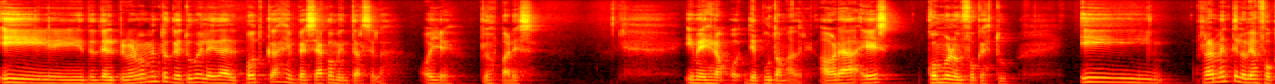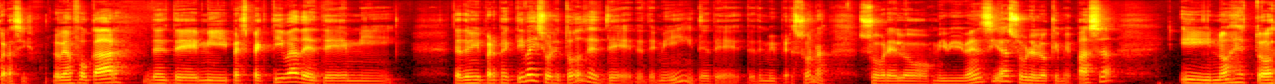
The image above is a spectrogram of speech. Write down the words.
Y desde el primer momento que tuve la idea del podcast empecé a comentárselas. Oye, ¿qué os parece? Y me dijeron, oh, de puta madre, ahora es cómo lo enfoques tú. Y realmente lo voy a enfocar así. Lo voy a enfocar desde mi perspectiva, desde mi, desde mi perspectiva y sobre todo desde, desde mí, desde, desde, mi persona, sobre lo, mi vivencia, sobre lo que me pasa. Y no es esto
